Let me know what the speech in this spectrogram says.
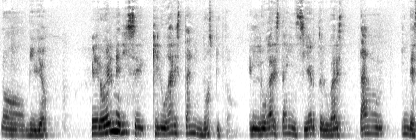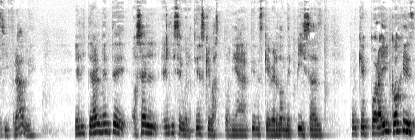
no vivió. Pero él me dice que el lugar es tan inhóspito, el lugar es tan incierto, el lugar es tan indescifrable. Él literalmente, o sea, él, él dice, bueno, tienes que bastonear, tienes que ver dónde pisas, porque por ahí coges,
